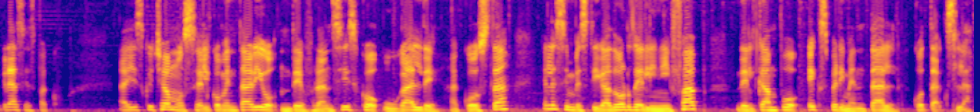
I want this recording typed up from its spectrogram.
gracias Paco. Ahí escuchamos el comentario de Francisco Ugalde Acosta, él es investigador del INIFAP del campo experimental Cotaxla.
